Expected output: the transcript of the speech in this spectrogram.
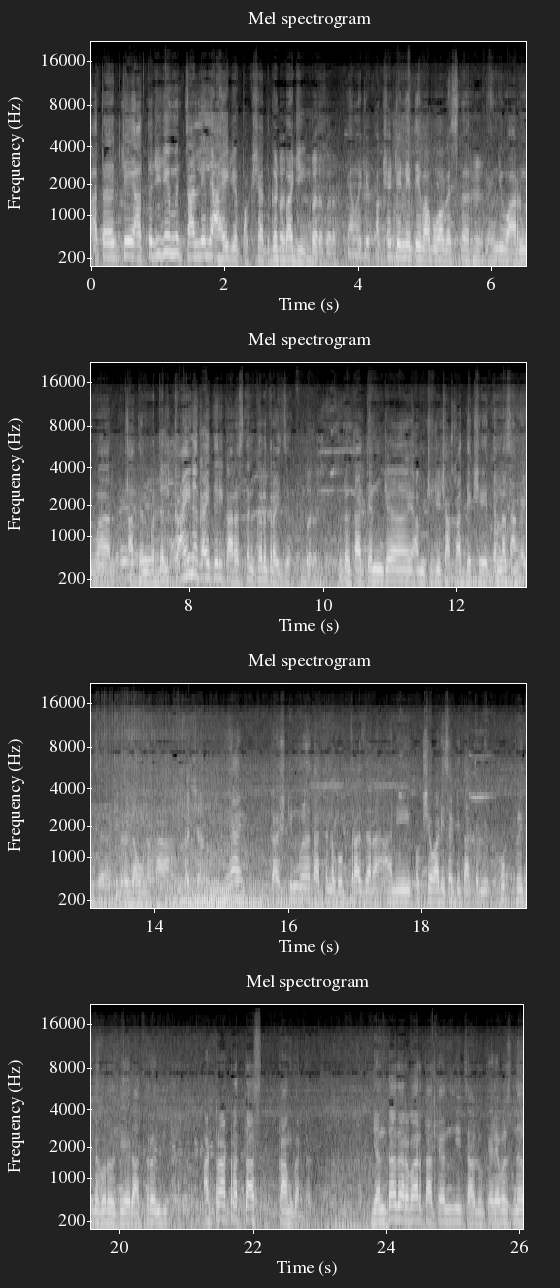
आता जे आत्ताचे जे चाललेले आहे जे पक्षात गटबाजी त्यामुळे जे पक्षाचे नेते बाबू आगसकर यांनी वारंवार तात्यांबद्दल काही ना काहीतरी कारस्थान करत राहायचं. कुठं तात्यांच्या आमचे जे शाखाध्यक्ष आहेत त्यांना सांगायचं तिकडे जाऊ नका. अच्छा. गोष्टींमुळे तात्यांना खूप त्रास झाला आणि पक्षवाढीसाठी तात्यांनी खूप प्रयत्न करत होते. रात्र अठरा अठरा तास काम करतात. जनता दरबार तात्यांनी चालू केल्यापासून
